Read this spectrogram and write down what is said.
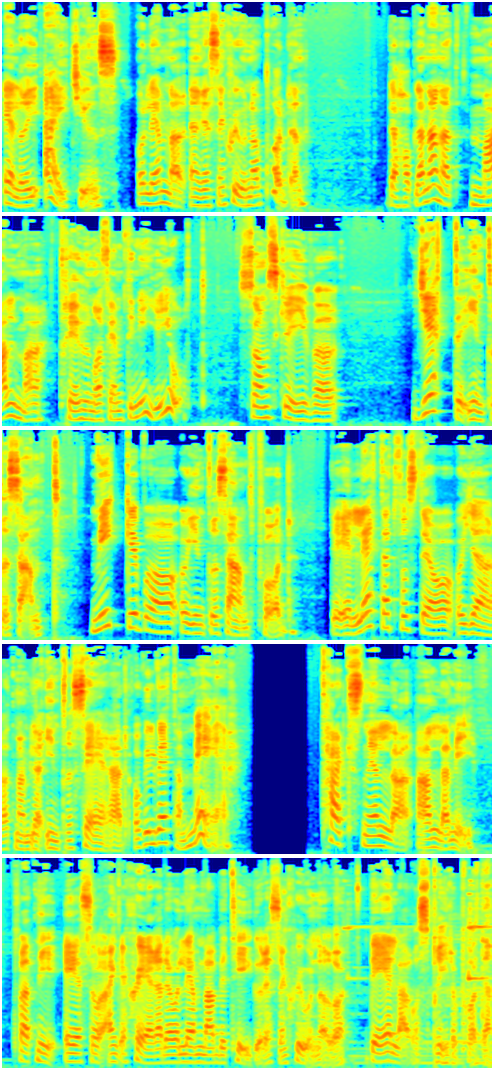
eller i iTunes och lämnar en recension av podden. Det har bland annat Malma 359 gjort, som skriver Jätteintressant! Mycket bra och intressant podd. Det är lätt att förstå och gör att man blir intresserad och vill veta mer. Tack snälla alla ni för att ni är så engagerade och lämnar betyg och recensioner och delar och sprider podden.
